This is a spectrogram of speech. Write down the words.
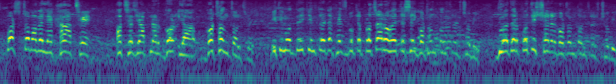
স্পষ্টভাবে লেখা আছে আচ্ছা যে আপনার গঠনতন্ত্রে ইতিমধ্যেই কিন্তু এটা ফেসবুকে প্রচারও হয়েছে সেই গঠনতন্ত্রের ছবি দু হাজার পঁচিশ সালের গঠনতন্ত্রের ছবি।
